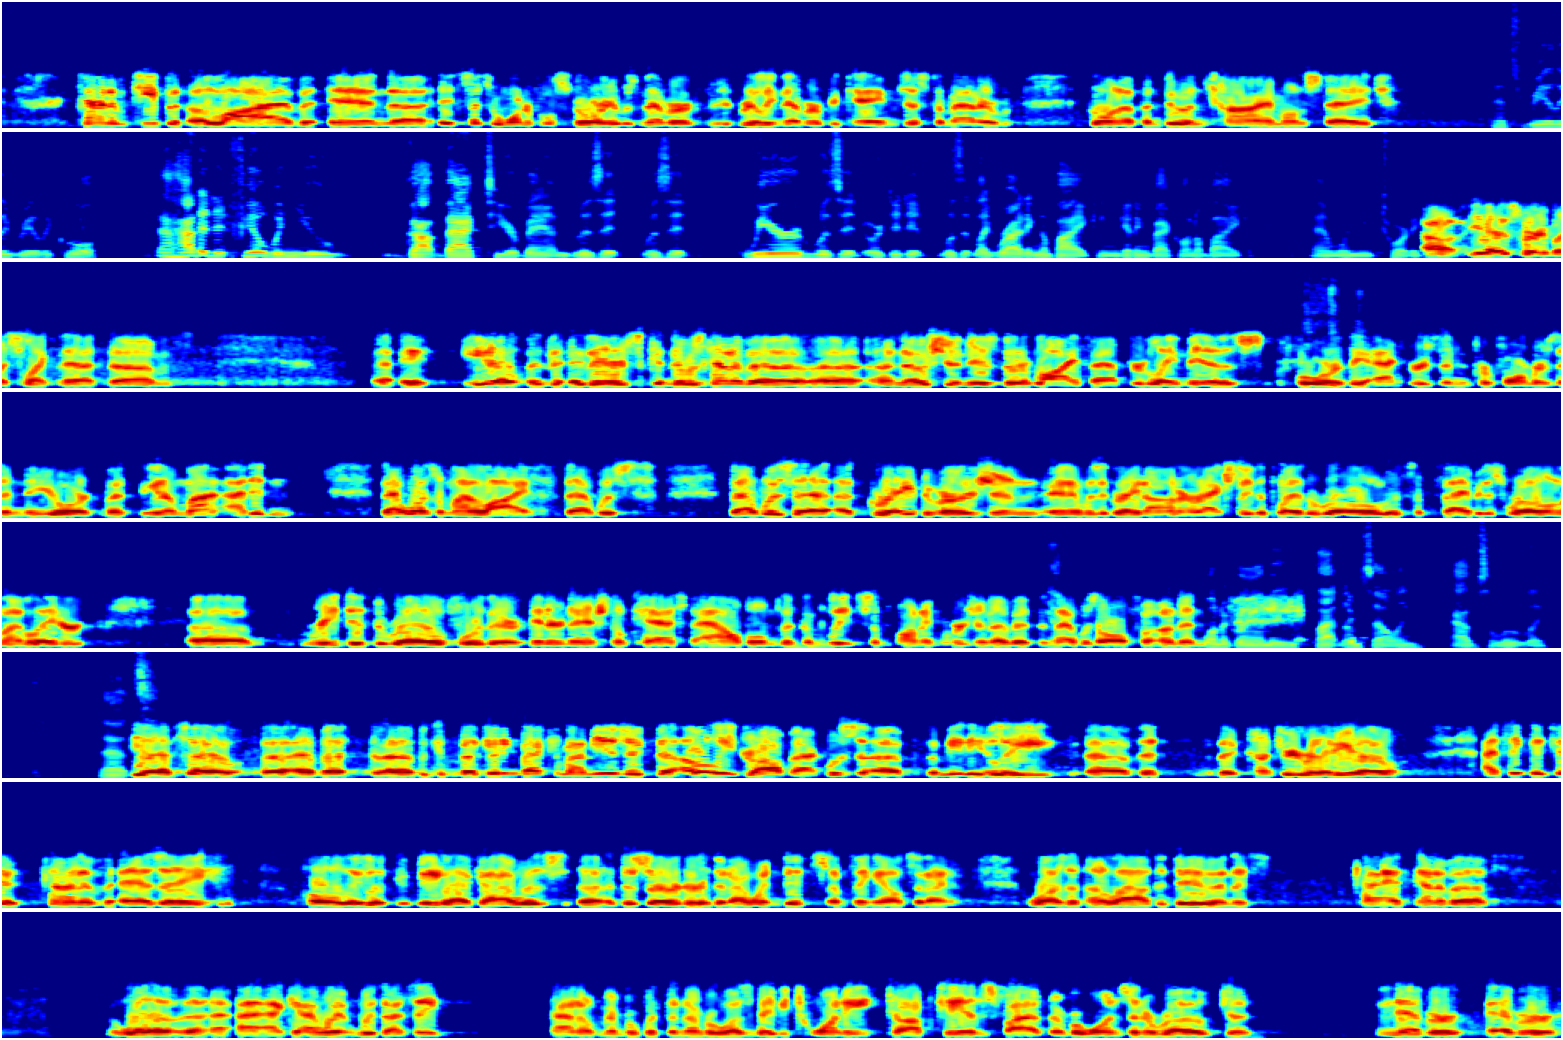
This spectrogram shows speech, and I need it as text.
kind of keep it alive, and uh, it's such a wonderful story. It was never, it really never became just a matter of going up and doing chime on stage. That's really, really cool. Now, how did it feel when you got back to your band? Was it was it weird? Was it or did it was it like riding a bike and getting back on a bike? And when you toured again? Uh, yeah, it's very much like that. Um, uh, it, you know, there's there was kind of a, a, a notion: is there life after Les Mis for the actors and performers in New York? But you know, my I didn't. That wasn't my life. That was that was a, a great diversion, and it was a great honor actually to play the role. It's a fabulous role, and I later uh, redid the role for their international cast album, the mm-hmm. complete symphonic version of it, and yep. that was all fun. And won a Grammy, platinum selling, absolutely. That's... Yeah, so uh, but uh, but getting back to my music, the only drawback was uh, immediately uh, that the country radio. I think they took kind of as a whole, they looked at me like I was a deserter, that I went and did something else that I wasn't allowed to do. And it's, I had kind of a, well, uh, I, I went with, I think, I don't remember what the number was, maybe 20 top tens, five number ones in a row to never, ever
